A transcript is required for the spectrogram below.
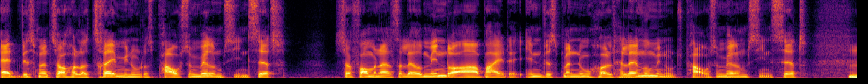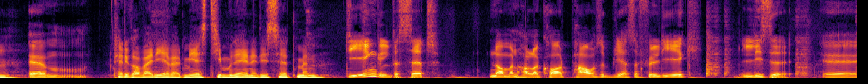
at hvis man så holder tre minutters pause mellem sine sæt, så får man altså lavet mindre arbejde, end hvis man nu holdt halvandet minuts pause mellem sine sæt. Hmm. Øhm, kan det godt være, at de har været mere stimulerende, de sæt, men de enkelte sæt, når man holder kort pause, bliver selvfølgelig ikke lige så øh,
